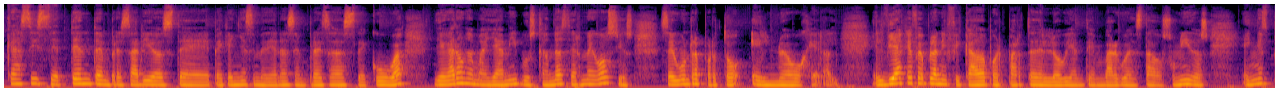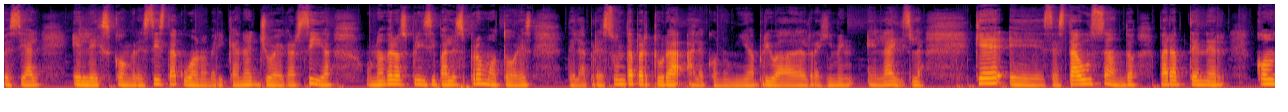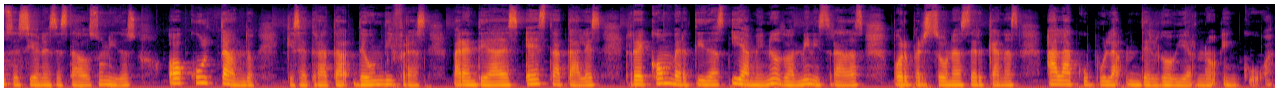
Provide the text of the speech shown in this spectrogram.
Casi 70 empresarios de pequeñas y medianas empresas de Cuba llegaron a Miami buscando hacer negocios, según reportó el Nuevo Herald. El viaje fue planificado por parte del lobby antiembargo en Estados Unidos, en especial el excongresista cubanoamericano Joe García, uno de los principales promotores de la presunta apertura a la economía privada del régimen en la isla, que eh, se está usando para obtener concesiones de Estados Unidos ocultando que se trata de un disfraz para entidades estatales reconvertidas y a menudo administradas por personas cercanas a la cúpula del gobierno en Cuba.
